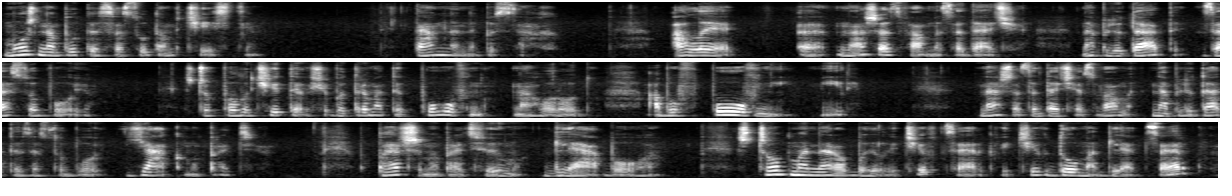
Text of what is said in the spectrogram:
Можна бути сосудом в честі, там на небесах. Але е, наша з вами задача наблюдати за собою, щоб получити, щоб отримати повну нагороду або в повній мірі. Наша задача з вами наблюдати за собою, як ми працюємо. По-перше, ми працюємо для Бога. Що б ми не робили, чи в церкві, чи вдома для церкви,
